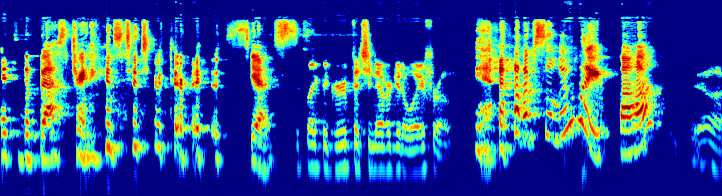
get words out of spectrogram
It's the best training institute there is. Yes. It's like the group that you never get away from. Yeah, absolutely. Uh huh. Yeah.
